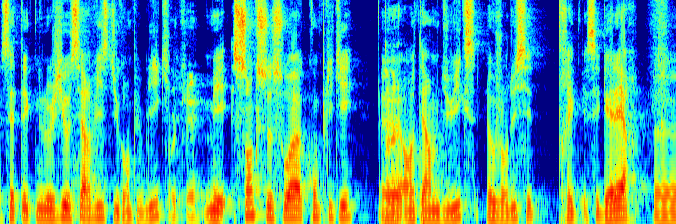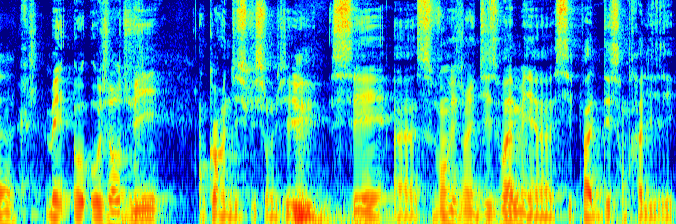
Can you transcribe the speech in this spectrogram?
cette technologie au service du grand public, mais sans que ce soit compliqué Ouais. en termes du X. Là aujourd'hui, c'est très, c'est galère. Mais au- aujourd'hui, encore une discussion que j'ai Mm. eue, c'est euh, souvent les gens ils disent ouais mais euh, c'est pas décentralisé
